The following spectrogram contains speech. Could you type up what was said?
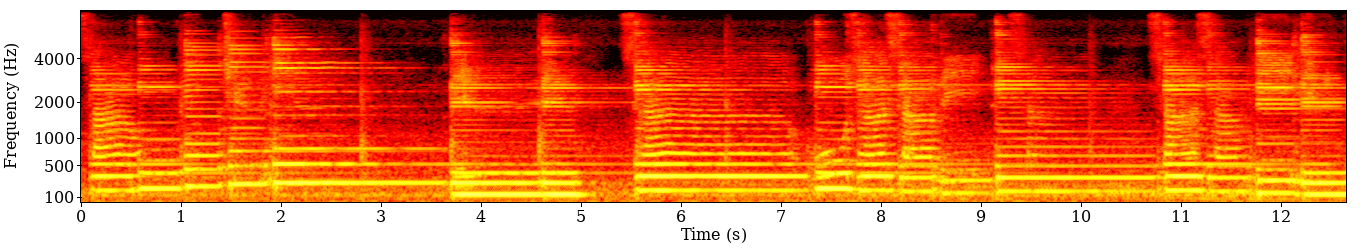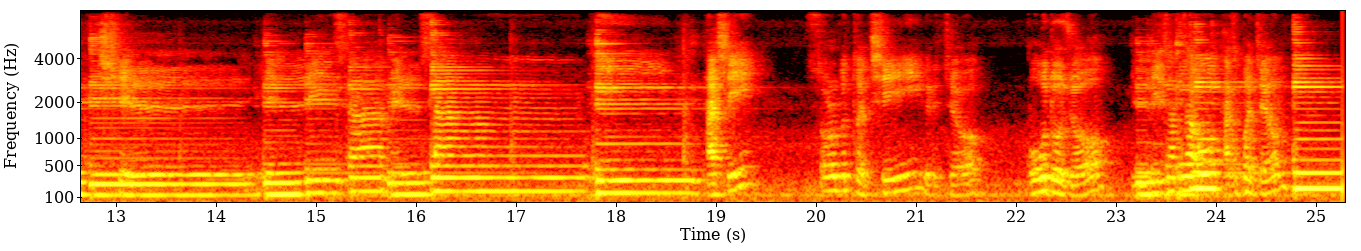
4 123 1, 3. 다시 솔부터 치 그렇죠? 5도죠? 1 2 3 4 5 다섯 번째 음.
